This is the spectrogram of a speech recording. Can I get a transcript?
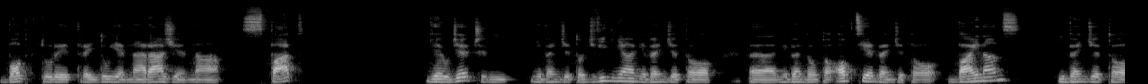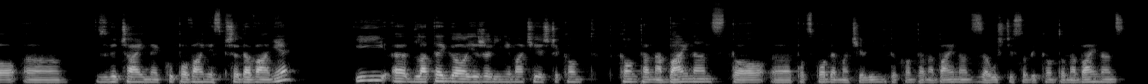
bot, który traduje na razie na spad giełdzie, czyli nie będzie to dźwignia, nie będzie to, nie będą to opcje, będzie to Binance i będzie to e, zwyczajne kupowanie, sprzedawanie. I e, dlatego, jeżeli nie macie jeszcze kont, konta na Binance, to e, pod spodem macie link do konta na Binance. Załóżcie sobie konto na Binance.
